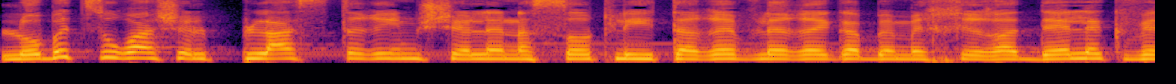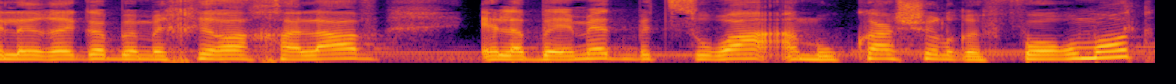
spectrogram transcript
לא בצורה של פלסטרים של לנסות להתערב לרגע במחיר הדלק ולרגע במחיר החלב, אלא באמת בצורה עמוקה של רפורמות.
